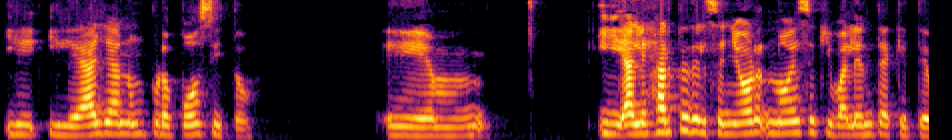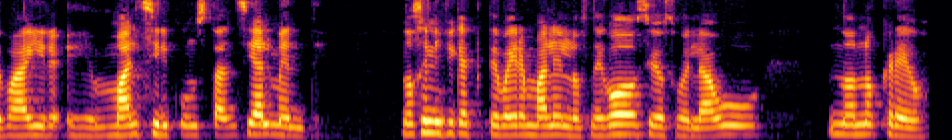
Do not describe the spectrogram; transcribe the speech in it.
y, le hallan un propósito. Em, y alejarte del Señor no es equivalente a que te va a ir eh, mal circunstancialmente. No significa que te va a ir mal en los negocios o en la U, no, no creo,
